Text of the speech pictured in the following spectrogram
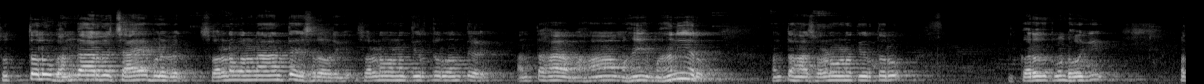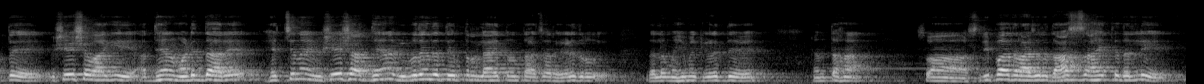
ಸುತ್ತಲೂ ಬಂಗಾರದ ಛಾಯೆ ಬೀಳಬೇಕು. ಸ್ವರ್ಣವರ್ಣ ಅಂತ ಹೆಸರು ಅವರಿಗೆ. ಸ್ವರ್ಣವರ್ಣ ತೀರ್ಥರು ಅಂತೇಳಿ ಅಂತಹ ಮಹಾ ಮಹೇ ಮಹನೀಯರು. ಅಂತಹ ಸ್ವರ್ಣವಣ ತೀರ್ಥರು ಕರೆದುಕೊಂಡು ಹೋಗಿ ಮತ್ತು ವಿಶೇಷವಾಗಿ ಅಧ್ಯಯನ ಮಾಡಿದ್ದಾರೆ. ಹೆಚ್ಚಿನ ವಿಶೇಷ ಅಧ್ಯಯನ ವಿಭುದೇಂದ್ರ ತೀರ್ಥರಲ್ಲಿ ಆಯಿತು ಅಂತ ಆಚಾರ್ಯ ಹೇಳಿದರು. ಇದೆಲ್ಲ ಮಹಿಮೆ ಕೇಳಿದ್ದೇವೆ. ಅಂತಹ ಸ್ವ ಶ್ರೀಪಾದರಾಜರು ದಾಸ ಸಾಹಿತ್ಯದಲ್ಲಿ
